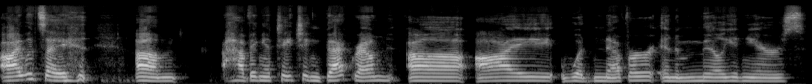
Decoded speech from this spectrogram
I would say, um, having a teaching background, uh, I would never in a million years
